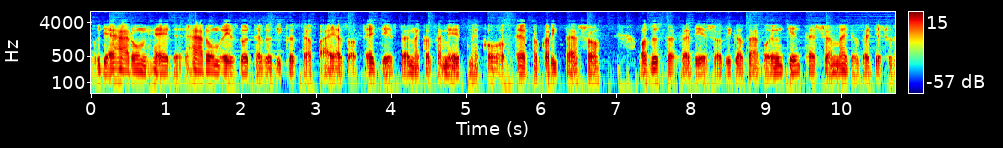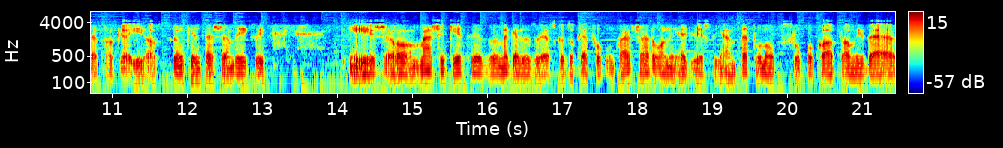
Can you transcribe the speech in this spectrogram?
Ugye három, három részből tevődik össze a pályázat. Egyrészt ennek a személyeknek a eltakarítása, az összeszedés az igazából önkéntesen megy, az Egyesület tagjai az önkéntesen végzik, és a másik két részből megelőző eszközöket fogunk vásárolni, egyrészt ilyen betonoxlopokat, amivel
